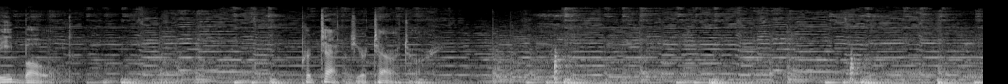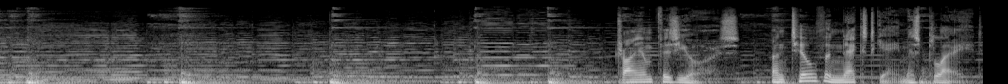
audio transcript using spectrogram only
Be bold. Protect your territory. Triumph is yours until the next game is played.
